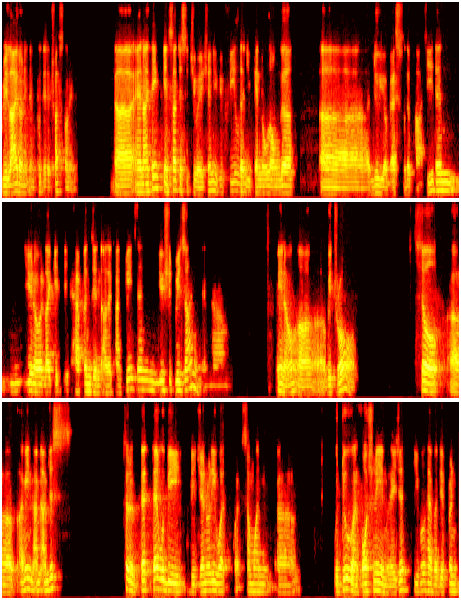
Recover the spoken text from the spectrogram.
relied on it and put their trust on it. Uh, and I think in such a situation, if you feel that you can no longer uh, do your best for the party, then, you know, like it, it happens in other countries, then you should resign and, um, you know, uh, withdraw. So, uh, I mean, I'm, I'm just sort of, that, that would be, be generally what, what someone uh, would do. Unfortunately, in Malaysia, people have a different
